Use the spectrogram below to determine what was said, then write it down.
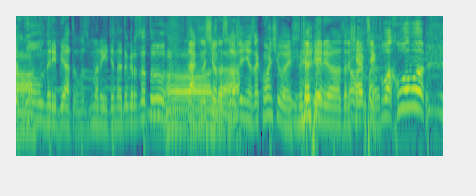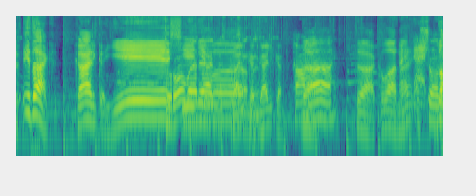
а. волны, ребята, вы смотрите на эту красоту. О, Так, ну все, да. наслаждение закончилось. Теперь э, возвращаемся к плохому. Итак, калька. Есть. Суровая реальность, Галька, Пацаны. галька. Ага. Так, ладно. Шо, Да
